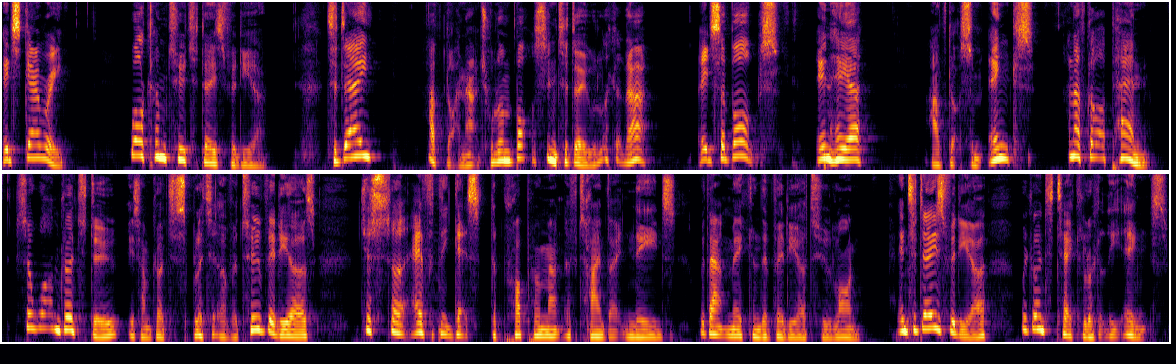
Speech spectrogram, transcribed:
it's Garry. Welcome to today's video. Today, I've got an actual unboxing to do. Look at that. It's a box. In here, I've got some inks and I've got a pen. So what I'm going to do is I'm going to split it over two videos just so everything gets the proper amount of time that it needs without making the video too long. In today's video, we're going to take a look at the inks.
